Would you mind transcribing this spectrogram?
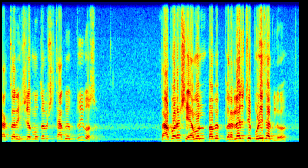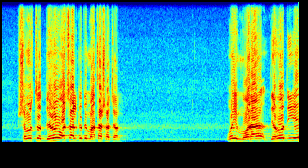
ডাক্তারের হিসাব মোতাবেক সে থাকবে দুই বছর। তারপরে সে এমনভাবে প্যারালাইজড হয়ে পড়ে থাকল, সমস্ত দেহ অচল কিন্তু মাথা সচল। ওই মরা দেহ দিয়ে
